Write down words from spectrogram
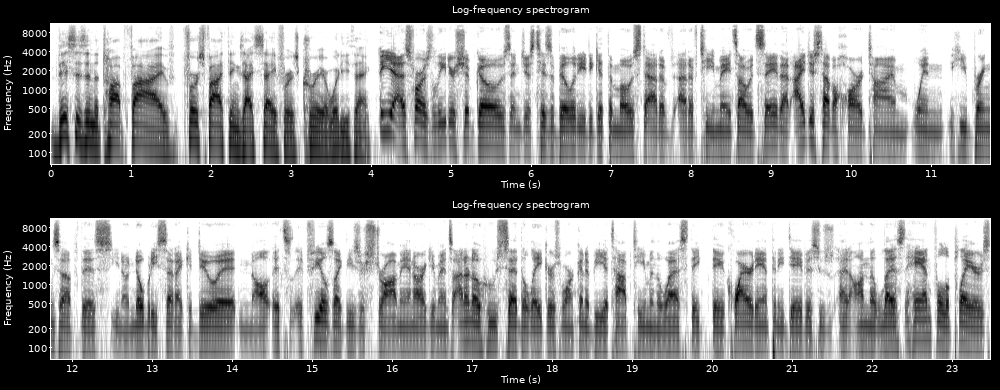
this is in the top five, first five things I say for his career. What do you think? Yeah, as far as leadership goes and just his ability to get the most out of out of teammates, I would say that I just have a hard time when he brings up this, you know, nobody said I could do it and all it's it feels like these are straw man arguments. I don't know who said the Lakers weren't going to be a top team in the West. They they acquired Anthony Davis who's uh, on the list handful of players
